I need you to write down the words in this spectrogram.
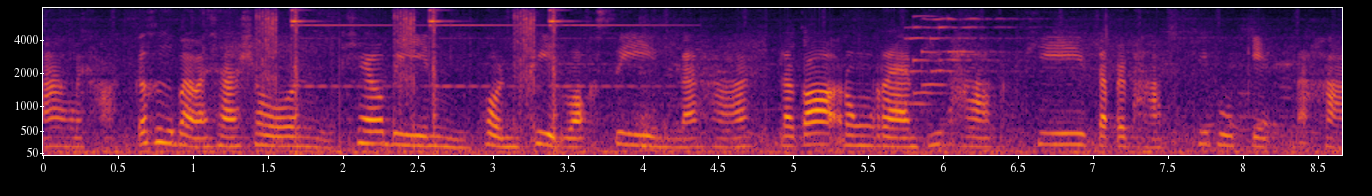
มากเลยค่ะ ก็คือบัตรประชาชน เที่ยวบิน ผลฉีดวัคซีนนะคะ แล้วก็โรงแรมที่พักที่จะไปพักที่ภูเก็ตนะคะ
